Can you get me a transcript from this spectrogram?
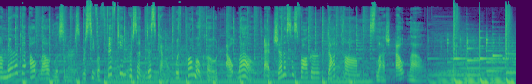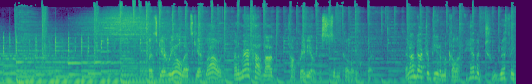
America Out Loud listeners receive a 15% discount with promo code OUTLOUD at genesisfogger.com slash outloud. Let's get real, let's get loud. On America Out Loud Talk Radio, this is a McCullough Report. And I'm Dr. Peter McCullough. I have a terrific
